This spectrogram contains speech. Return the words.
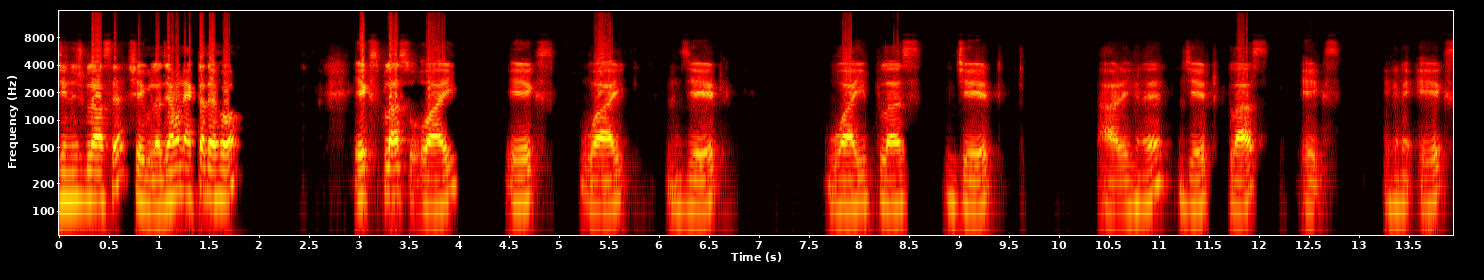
জিনিসগুলো আছে, সেগুলা। যেমন একটা দেখো X plus Y X Y Z Y plus Z আর এখানে জেড প্লাস এক্স এখানে এক্স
